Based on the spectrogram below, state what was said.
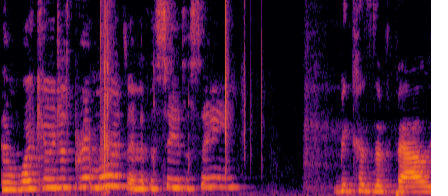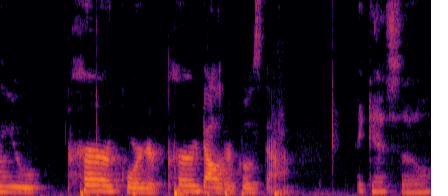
Then why can't we just print more then if it stays the same? because the value per quarter per dollar goes down. I guess so.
